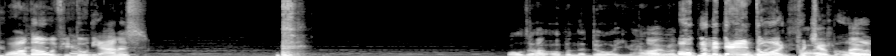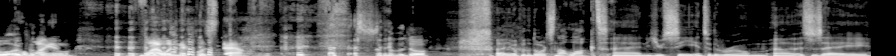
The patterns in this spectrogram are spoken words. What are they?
Waldo, if you do the honors. Waldo, Huh? open the door. You have. Oh, Open the damn door Hawaiian and put your five. I will hula open Hawaiian flower necklace down. Open the door. Uh, you open the door; it's not locked, and you see into the room. Uh, this is a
